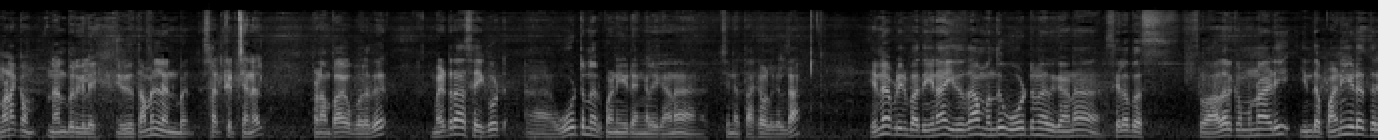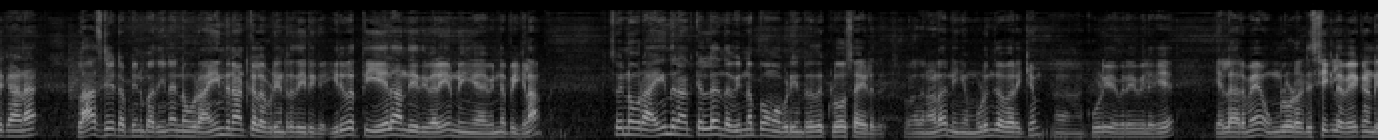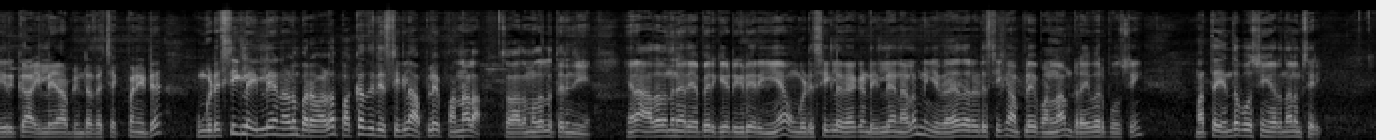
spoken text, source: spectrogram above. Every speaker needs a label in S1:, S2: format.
S1: வணக்கம் நண்பர்களே. இது தமிழ் நண்பன் சர்க்கட் சேனல். இப்போ நான் பார்க்க போகிறது மெட்ராஸ் ஹைகோர்ட் ஓட்டுநர் பணியிடங்களுக்கான சின்ன தகவல்கள் தான். என்ன அப்படின்னு பார்த்தீங்கன்னா இதுதான் வந்து ஓட்டுநருக்கான சிலபஸ் ஸோ அதற்கு முன்னாடி இந்த பணியிடத்திற்கான லாஸ்ட் டேட் அப்படின்னு பார்த்தீங்கன்னா இன்னும் ஒரு ஐந்து நாட்கள் அப்படின்றது இருக்குது இருபத்தி ஏழாம் தேதி வரையும் நீங்கள் விண்ணப்பிக்கலாம். ஸோ இன்னும் ஒரு ஐந்து நாட்களில் இந்த விண்ணப்பம் அப்படின்றது க்ளோஸ் ஆகிடுது ஸோ அதனால் நீங்கள் முடிஞ்ச வரைக்கும் கூடிய விரைவிலேயே எல்லாருமே உங்களோட டிஸ்ட்ரிக்டில் வேக்கண்ட் இருக்கா இல்லையா அப்படின்றத செக் பண்ணிவிட்டு உங்கள் டிஸ்ட்ரிக்டில் இல்லைனாலும் பரவாயில்ல பக்கத்து டிஸ்ட்ரிக்டில் அப்ளை பண்ணலாம். ஸோ அதை முதல்ல தெரிஞ்சுங்க. ஏன்னா அதை வந்து நிறைய பேர் கேட்டுக்கிட்டே இருக்கீங்க. உங்கள் டிஸ்ட்ரிக்டில் வேக்கண்ட் இல்லைனாலும் நீங்கள் வேறு டிஸ்ட்ரிக்கும் அப்ளை பண்ணலாம் டிரைவர் போஸ்டிங் மற்ற எந்த போஸ்டிங்காக இருந்தாலும் சரி.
